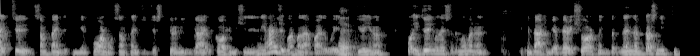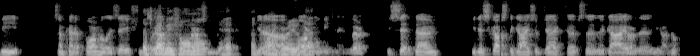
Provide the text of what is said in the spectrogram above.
right too. Sometimes it can be informal. Sometimes you just got to meet the guy at the coffee machine. And you, how's it going with that, by the way? Yeah. You, you know, what are you doing with this at the moment? And it can that can be a very short thing. But then there does need to be some kind of formalization. It's got to be formal. person, Yeah, I you know, I agree a formal meeting where you sit down, you discuss the guy's objectives, the, the guy or the, you know,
